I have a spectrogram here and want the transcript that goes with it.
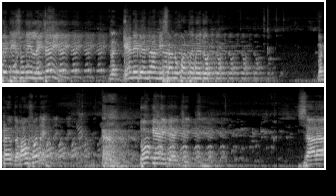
પેટી સુધી લઈ જઈ. અને જ્ઞાનીબેનના નિશાન ઉપર તમે જો બટન દબાવશો ને, તો જ્ઞાનીબેન જીતશે સારા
